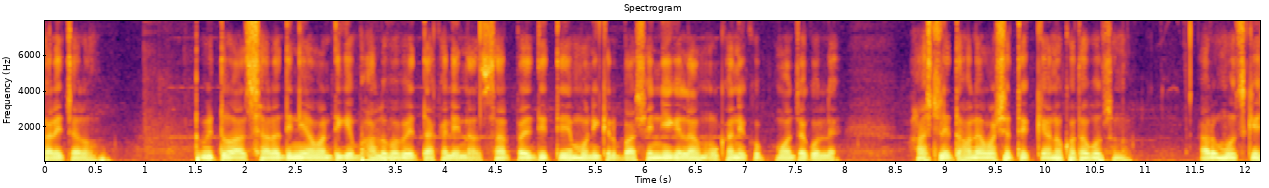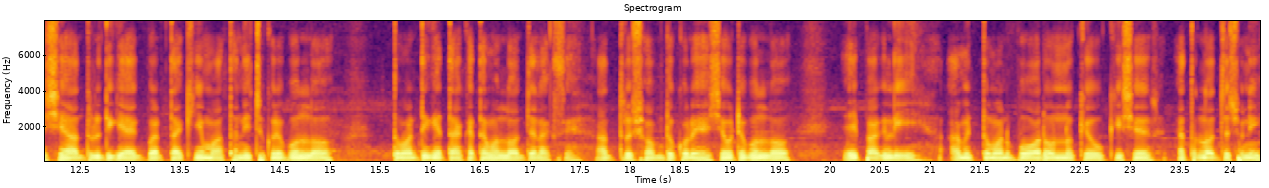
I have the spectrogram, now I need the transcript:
গাড়ি চালাও তুমি তো আজ সারাদিনই আমার দিকে ভালোভাবে তাকালে না। সারপ্রাইজ দিতে মনিকার বাসায় নিয়ে গেলাম, ওখানে খুব মজা করলে। হাসলে তাহলে আমার সাথে কেন কথা বলছো না? আরও মুচকে এসে আদ্রর দিকে একবার তাকিয়ে মাথা নিচু করে বলল, তোমার দিকে তাকাতে আমার লজ্জা লাগছে। আদ্র শব্দ করে হেসে উঠে বলল এই পাগলি, আমি তোমার বর, অন্য কেউ কিসের? এত লজ্জা শুনি।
